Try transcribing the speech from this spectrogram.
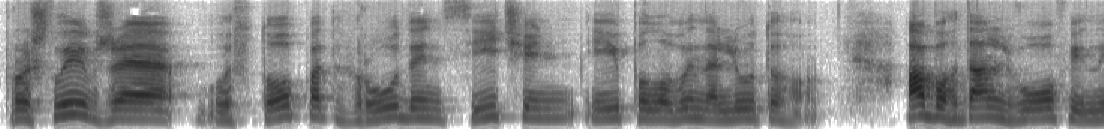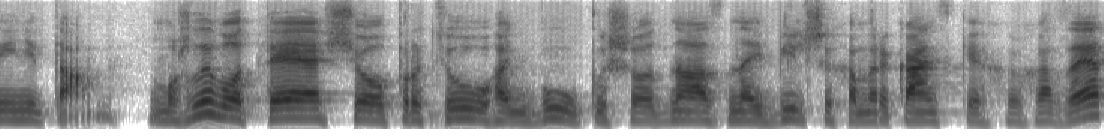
Пройшли вже листопад, грудень, січень і половина лютого. А Богдан Львов і нині там. Можливо, те, що про цю ганьбу пише одна з найбільших американських газет,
